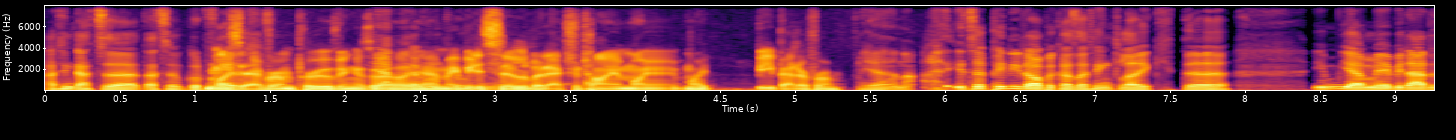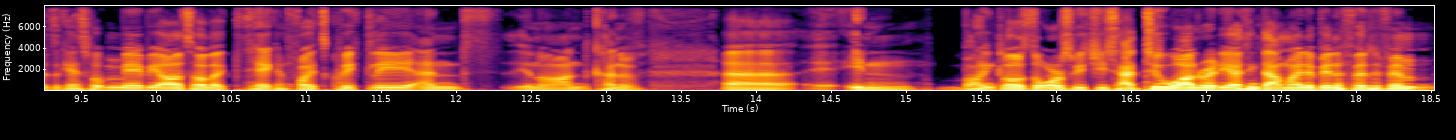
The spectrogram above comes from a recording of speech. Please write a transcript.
I think that's a that's a good fight. He's ever improving as Yeah, well. Yeah, maybe just a little bit extra time might might be better for him. Yeah, and it's a pity though because I think like the yeah maybe that is the case, but maybe also like taking fights quickly and you know and kind of uh in behind closed doors, which he's had two already. I think that might have benefited him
